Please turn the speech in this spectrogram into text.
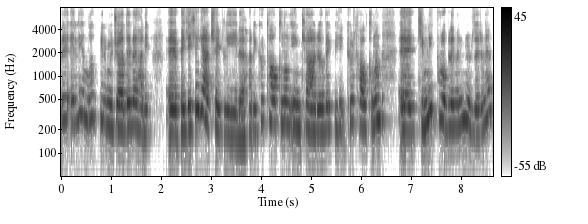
ve 50 yıllık bir mücadele hani e, PKK gerçekliğiyle hani Kürt halkının inkarı ve Kürt halkının e, kimlik probleminin üzerine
